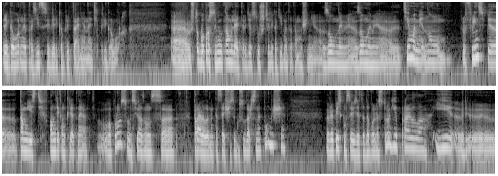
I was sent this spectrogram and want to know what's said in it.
переговорные позиции Великобритании на этих переговорах э, чтобы просто не утомлять радиослушателей какими-то там очень заумными, заумными э, темами. Но, в принципе, там есть вполне конкретный вопрос. Он связан с правилами, касающимися государственной помощи. В Европейском Союзе это довольно строгие правила, и э,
